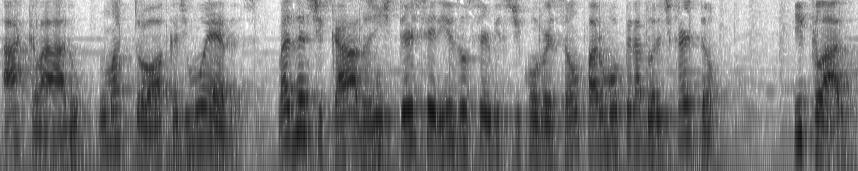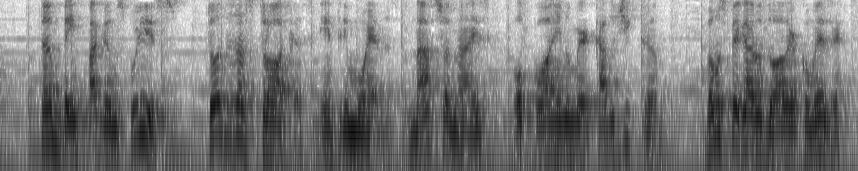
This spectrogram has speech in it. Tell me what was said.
há, claro, uma troca de moedas. Mas neste caso, a gente terceiriza o serviço de conversão para uma operadora de cartão. E, claro, também pagamos por isso. Todas as trocas entre moedas nacionais ocorrem no mercado de câmbio. Vamos pegar o dólar como exemplo.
